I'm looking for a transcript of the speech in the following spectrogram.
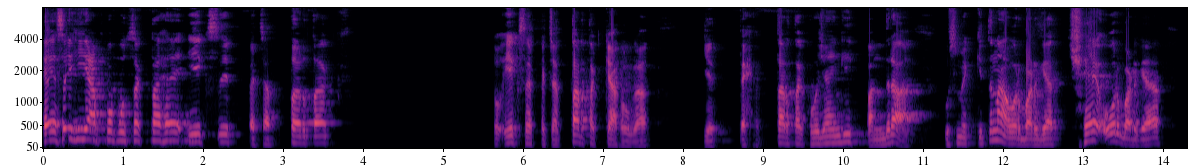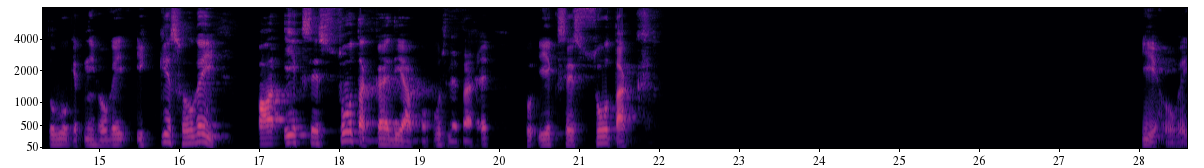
ऐसे ही आपको पूछ सकता है एक से पचहत्तर तक तो एक से पचहत्तर तक क्या होगा? ये तिहत्तर तक हो जाएँगी पंद्रह उसमें कितना और बढ़ गया, छह और बढ़ गया तो वो कितनी हो गई? इक्कीस हो गई। और एक से सौ तक कह दिया आपको, पूछ लेता है तो एक से सौ तक। ये हो गई,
